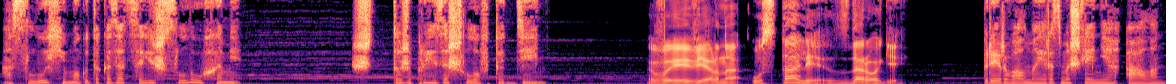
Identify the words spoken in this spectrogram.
А слухи могут оказаться лишь слухами. Что же произошло в тот день? «Вы, верно, устали с дороги?» Прервал мои размышления Алан.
